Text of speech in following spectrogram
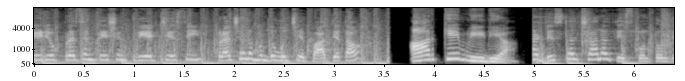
వీడియో ప్రెజెంటేషన్ క్రియేట్ చేసి ప్రజల ముందు ఉంచే బాధ్యత ఆర్కే మీడియా. డిజిటల్ ఛానల్ తీసుకుంటుంది.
